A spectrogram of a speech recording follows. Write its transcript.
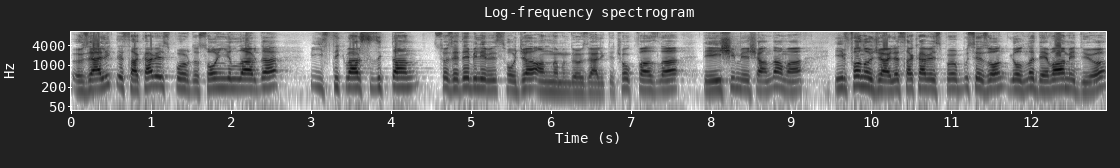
özellikle Sakaryaspor'da son yıllarda bir istikrarsızlıktan söz edebiliriz. Hoca anlamında özellikle çok fazla değişim yaşandı ama İrfan Hoca ile Sakaryaspor bu sezon yoluna devam ediyor.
